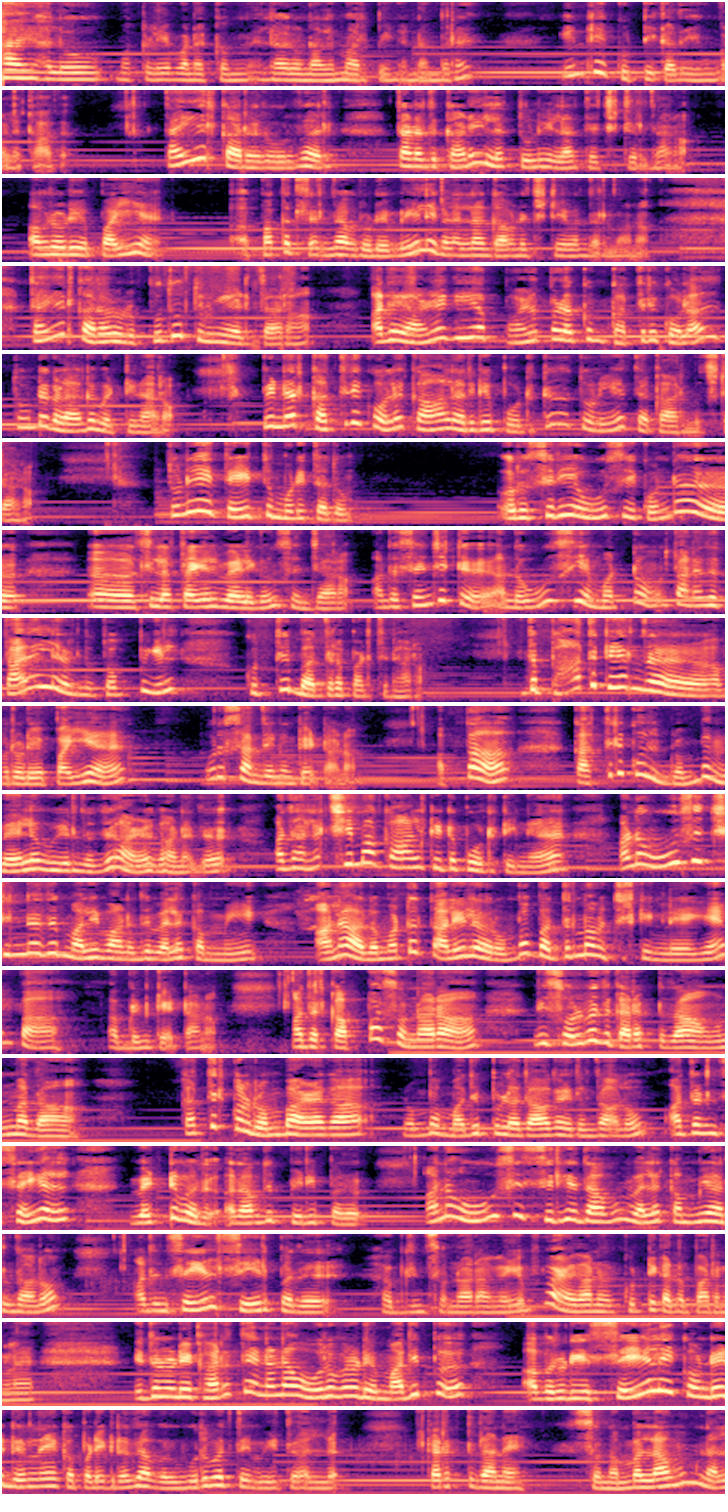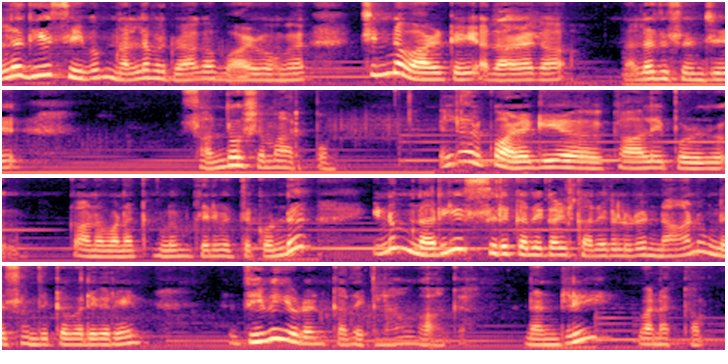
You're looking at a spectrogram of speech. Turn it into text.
Hi hello மக்களே வணக்கம். எல்லாரும் நலமாக இருப்பீங்க நம்புகிறேன் இன்றைய குட்டி கதை உங்களுக்காக. தையற்காரர் ஒருவர் தனது கடையில் துணியெல்லாம் தைச்சிட்டு இருந்தாராம். அவருடைய பையன் பக்கத்தில் இருந்து அவருடைய வேலைகளெல்லாம் கவனிச்சுட்டே வந்திருந்தானாம். தையற்காரர் ஒரு புது துணியை எடுத்தாராம். அதை அழகிய பளபளக்கும் கத்திரிக்கோலால் துண்டுகளாக வெட்டினாராம். பின்னர் கத்திரிக்கோலை கால் அருகே போட்டுட்டு துணியை தைக்க ஆரம்பிச்சிட்டாராம். துணியை தேய்த்து முடித்ததும் ஒரு சிறிய ஊசி கொண்டு சில தையல் வேலைகளும் செஞ்சாராம். அதை செஞ்சுட்டு அந்த ஊசியை மட்டும் தனது தலையில் இருந்த தொப்பியில் குத்தி பத்திரப்படுத்தினாராம். இதை பார்த்துட்டே இருந்த அவருடைய பையன் ஒரு சந்தேகம் கேட்டானாம். அப்பா கத்திரிக்கோல் ரொம்ப விலை உயர்ந்தது அழகானது. அது அலட்சியமாக கால் கிட்ட போட்டுட்டீங்க. ஆனால் ஊசி சின்னது மலிவானது விலை கம்மி. ஆனால் அதை மட்டும் தலையில் ரொம்ப பத்திரமா வச்சுருக்கீங்களே ஏன்பா? அப்படின்னு கேட்டானாம். அதற்கு அப்பா சொன்னாராம் நீ சொல்வது கரெக்டு தான் உண்மைதான். கத்திரிக்கோள் ரொம்ப அழகா ரொம்ப மதிப்புள்ளதாக இருந்தாலும் அதன் செயல் வெட்டுவது அதாவது பிரிப்பது. ஆனால் ஊசி சிறியதாகவும் விலை கம்மியாக இருந்தாலும் அதன் செயல் சேர்ப்பது அப்படின்னு சொன்னாராங்க. எவ்வளோ அழகான ஒரு குட்டி கதை பாருங்களேன். இதனுடைய கருத்து என்னென்னா ஒருவருடைய மதிப்பு அவருடைய செயலை கொண்டே நிர்ணயிக்கப்படுகிறது அவர் உருவத்தை வைத்து அல்ல. கரெக்டு தானே? ஸோ நம்ம எல்லாமும் நல்லதையே செய்வோம் நல்லவர்களாக வாழ்வோங்க. சின்ன வாழ்க்கை அது அழகாக நல்லது செஞ்சு சந்தோஷமாக இருப்போம். எல்லாருக்கும் அழகிய காலை பொழுதுக்கான வணக்கங்களும் தெரிவித்துக்கொண்டு இன்னும் நிறைய சிறுகதைகள் கதைகளுடன் நான் உங்களை சந்திக்க வருகிறேன். திவியுடன் கதைக்கலாம் வாங்க. நன்றி வணக்கம்.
